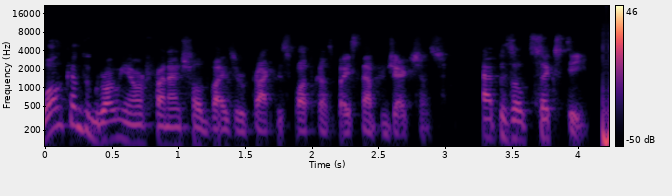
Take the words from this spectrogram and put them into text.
Welcome to Growing Your Financial Advisory Practice podcast by Snap Projections, episode 60.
